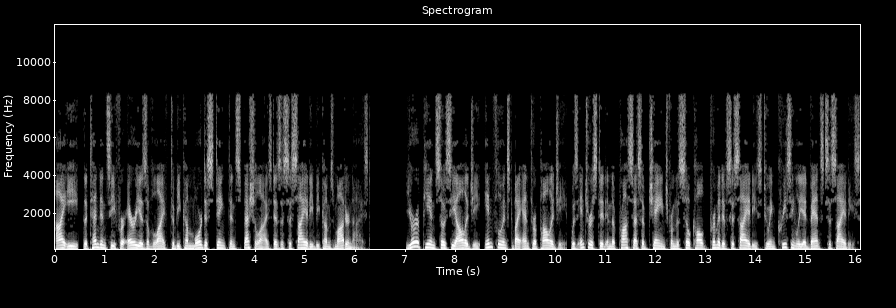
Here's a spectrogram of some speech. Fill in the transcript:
i.e., the tendency for areas of life to become more distinct and specialized as a society becomes modernized. European sociology, influenced by anthropology, was interested in the process of change from the so-called primitive societies to increasingly advanced societies.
